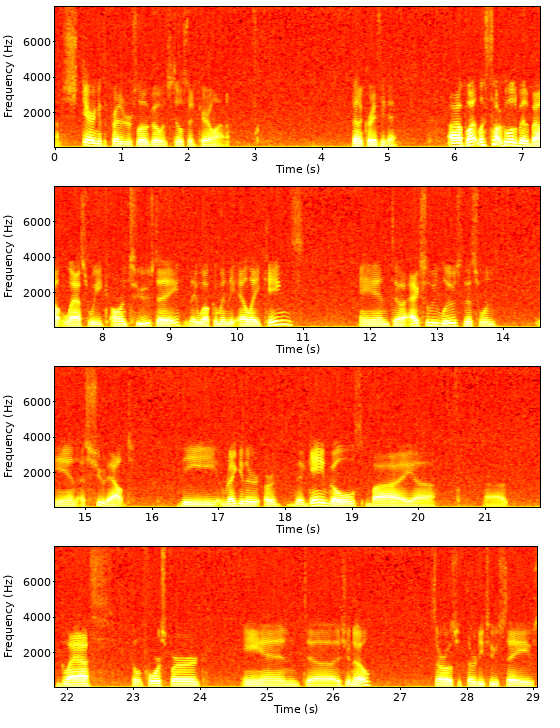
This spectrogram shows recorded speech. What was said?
I'm staring at the Predators logo and still said Carolina. Been a crazy day. Uh, but let's talk a little bit about last week. On Tuesday, they welcome in the LA Kings and uh, actually lose this one in a shootout. The regular or the game goals by uh, uh, Glass, Filip Forsberg, and uh, Jeannot. Saros with 32 saves,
